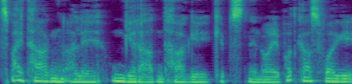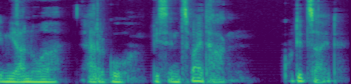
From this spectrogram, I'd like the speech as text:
zwei Tagen, alle ungeraden Tage, gibt's eine neue Podcast-Folge im Januar. Ergo bis in zwei Tagen. Gute Zeit.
